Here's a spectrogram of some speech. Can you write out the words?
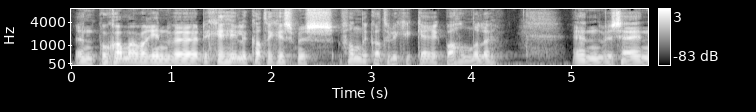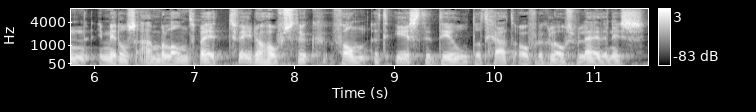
Een programma waarin we de gehele catechismus van de katholieke kerk behandelen. En we zijn inmiddels aanbeland bij het tweede hoofdstuk van het eerste deel, dat gaat over de geloofsbeleidenis.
